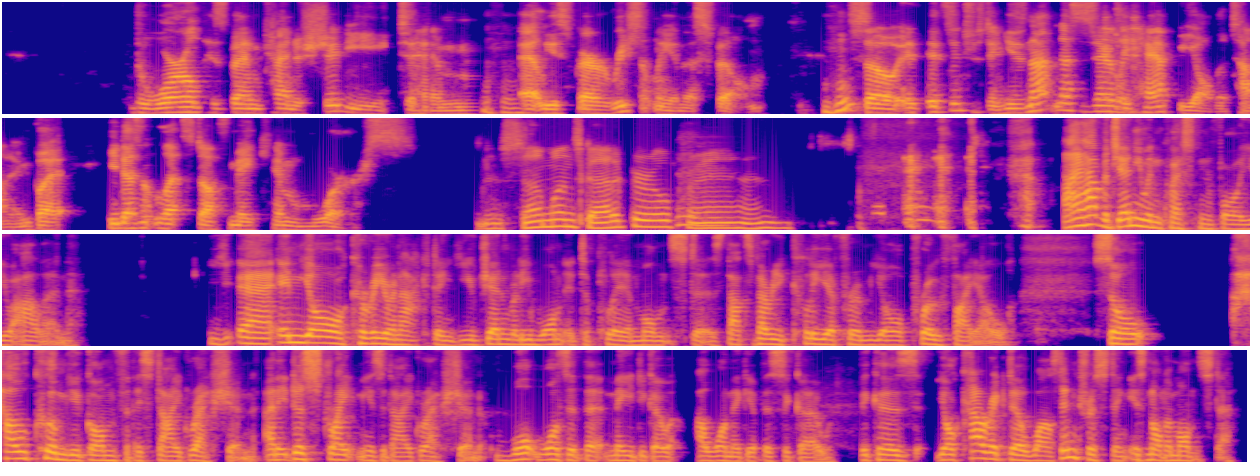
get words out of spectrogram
the world has been kind of shitty to him, Mhm. at least very recently in this film. Mhm. So it, it's interesting. He's not necessarily happy all the time, but he doesn't let stuff make him worse. Someone's got a girlfriend. I have a genuine question for you, Alan. Uh, in your career in acting, you've generally wanted to play monsters. That's very clear from your profile. So, how come you've gone for this digression? And it does strike me as a digression. What was it that made you go, I want to give this a go? Because your character, whilst interesting, is not a monster.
